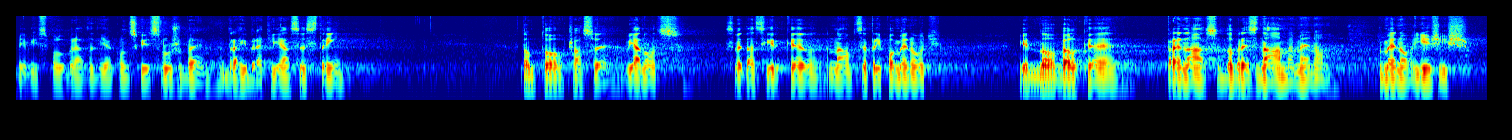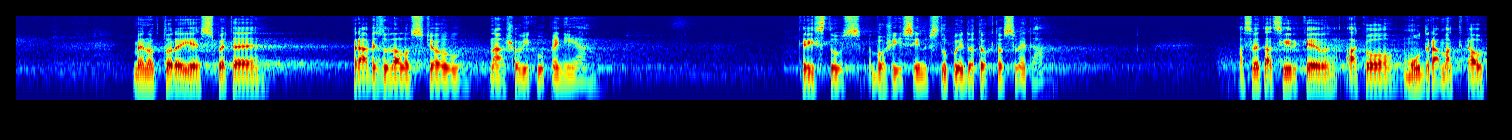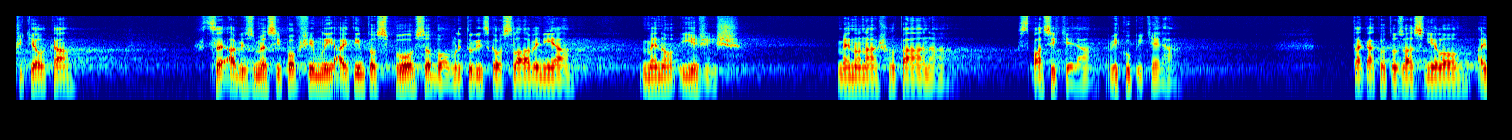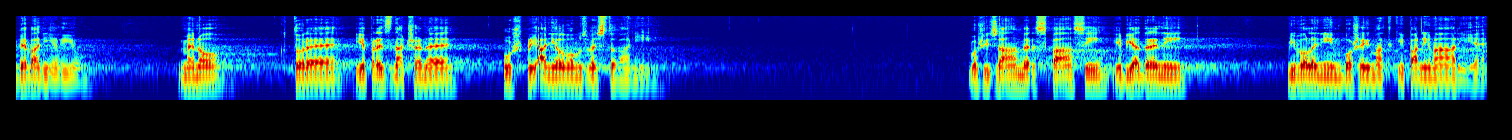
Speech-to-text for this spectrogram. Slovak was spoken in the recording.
Milí spolubrat v diakonskej službe, drahí bratia a sestry, v tomto čase Vianoc Sveta Církev nám chce pripomenúť jedno veľké pre nás dobre známe meno, meno Ježiš. Meno, ktoré je späté práve s udalosťou nášho vykúpenia Kristus, Boží syn, vstupuje do tohto sveta. A Sveta Církev ako múdra matka, učiteľka, chce, aby sme si povšimli aj týmto spôsobom liturgického slávenia meno Ježiš, meno nášho pána, spasiteľa, vykupiteľa. Tak ako to zaznelo aj v Evaníliu. Meno ktoré je predznačené už pri anielovom zvestovaní. Boží zámer spásy je vyjadrený vyvolením Božej Matky Pany Márie,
